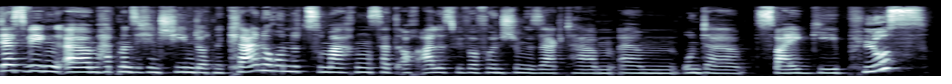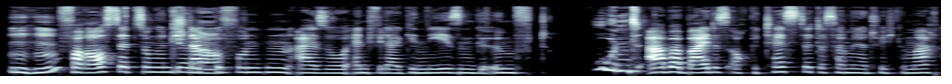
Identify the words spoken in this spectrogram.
Deswegen ähm, hat man sich entschieden, dort eine kleine Runde zu machen. Es hat auch alles, wie wir vorhin schon gesagt haben, ähm, unter 2G plus Voraussetzungen Genau. stattgefunden. Also entweder genesen, geimpft und aber beides auch getestet. Das haben wir natürlich gemacht.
